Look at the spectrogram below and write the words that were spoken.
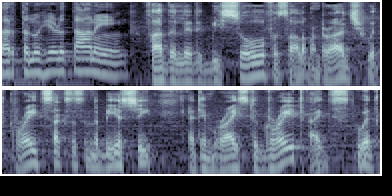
ಕರ್ತನು ಹೇಳುತ್ತಾನೆ. Father let it be so for Solomon Raj with great success in the B S C let him rise to great heights with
